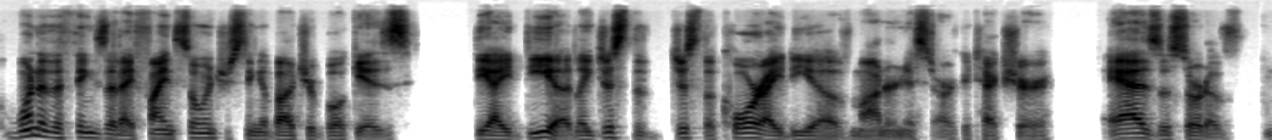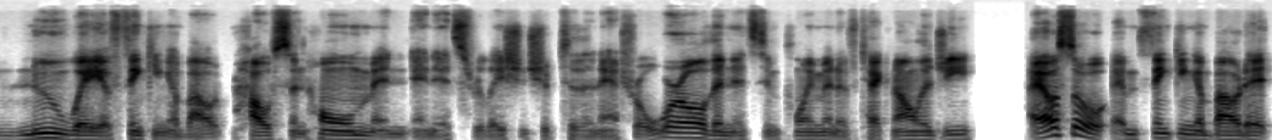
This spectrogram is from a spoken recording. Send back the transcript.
One of the things that I find so interesting about your book is the idea, like just the just the core idea of modernist architecture as a sort of new way of thinking about house and home and, and its relationship to the natural world and its employment of technology. I also am thinking about it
